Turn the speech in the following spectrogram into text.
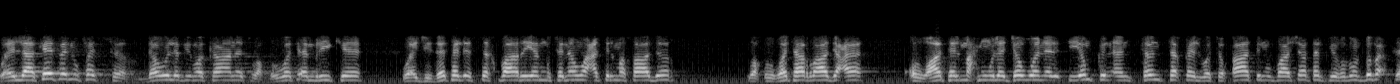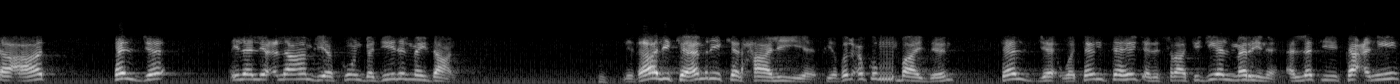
وإلا كيف نفسر دولة بمكانة وقوة أمريكا وأجهزتها الاستخبارية المتنوعة المصادر وقوتها الرادعة قواتها المحمولة جوا التي يمكن أن تنتقل وتقاتل مباشرة في غضون بضع ساعات تلجأ إلى الإعلام ليكون بديل الميدان. لذلك أمريكا الحالية في ظل حكومه بايدن تلجأ وتنتهج الاستراتيجية المرنة التي تعني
